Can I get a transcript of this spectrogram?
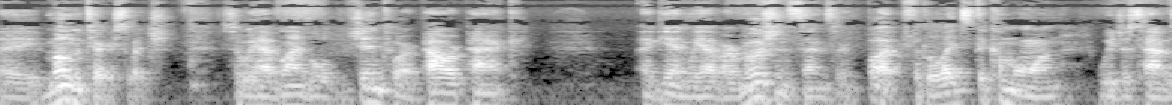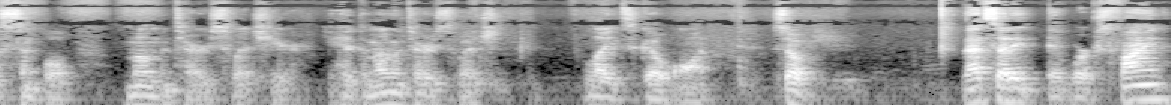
a momentary switch. So we have line voltage into our power pack. Again, we have our motion sensor, but for the lights to come on, we just have a simple momentary switch here. Hit the momentary switch, lights go on. So that setting, it works fine,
